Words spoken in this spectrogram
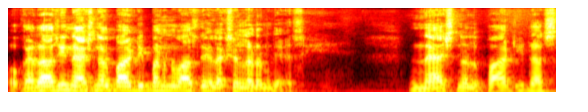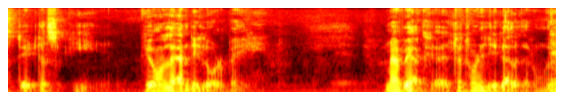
ਉਹ ਕਹਿੰਦਾ, ਅਸੀਂ ਨੈਸ਼ਨਲ ਪਾਰਟੀ ਬਣਨ ਵਾਸਤੇ ਇਲੈਕਸ਼ਨ ਲੜਨ ਗਏ ਸੀ। ਨੈਸ਼ਨਲ ਪਾਰਟੀ ਦਾ ਸਟੇਟਸ ਕੀ, ਕਿਉਂ ਲੈਣ ਦੀ ਲੋੜ ਪਈ? ਮੈਂ ਵਿਆਖਿਆ, ਇੱਥੇ ਥੋੜੀ ਜਿਹੀ ਗੱਲ ਕਰੂੰਗਾ।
